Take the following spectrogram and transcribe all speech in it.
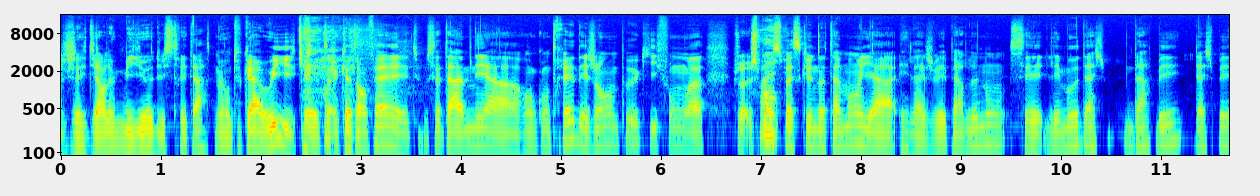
j'allais dire le milieu du street art, mais en tout cas, oui, que, t- que tu en fais et tout, ça t'a amené à rencontrer des gens un peu qui font. euh, je, je pense parce que notamment, il y a, et là je vais perdre le nom, c'est les mots d'Arbé, d'HB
